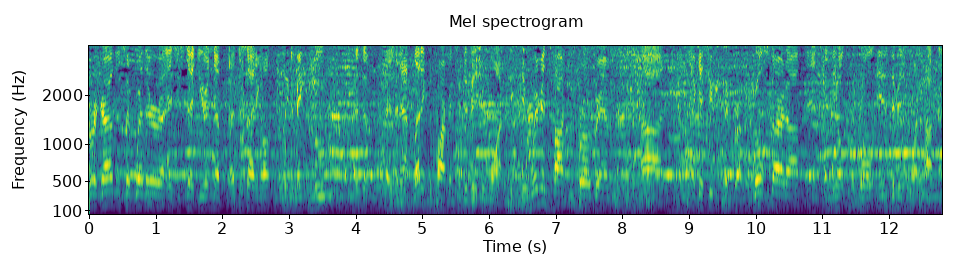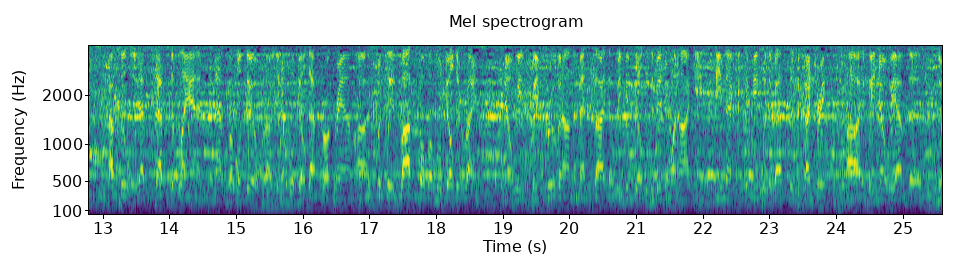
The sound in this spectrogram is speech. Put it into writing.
Regardless of whether, as you said, you end up deciding ultimately to make the move as, a, as an athletic department to Division One, the, the, women's hockey program I guess you can confirm it will start up, and, and the ultimate goal is Division One hockey. Absolutely, that's that's the plan, and, and that's what we'll do. Uh, you know, we'll build that program uh, as quickly as possible, but we'll build it right. You know, we, we've proven on the men's side that we can build a Division One hockey team that can compete with the best in the country, uh, and we know we have the, the,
